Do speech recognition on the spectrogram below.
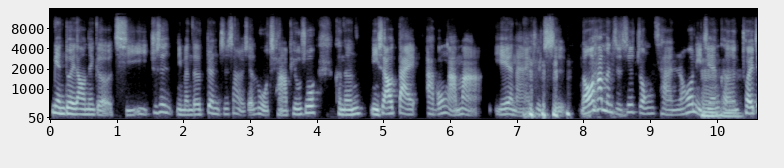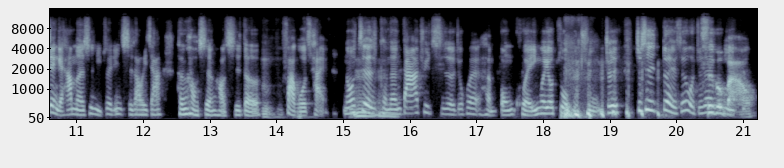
面对到那个歧义，就是你们的认知上有些落差。比如说，可能你是要带阿公阿妈、爷爷奶奶去吃，然后他们只吃中餐，然后你今天可能推荐给他们是你最近吃到一家很好吃、很好吃的法国菜，然后这可能大家去吃了就会很崩溃，因为又坐不住，就是就是对，所以我觉得吃不饱。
